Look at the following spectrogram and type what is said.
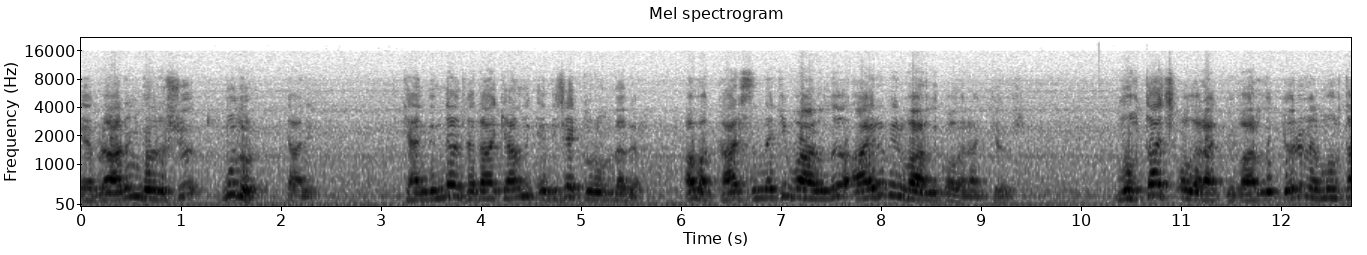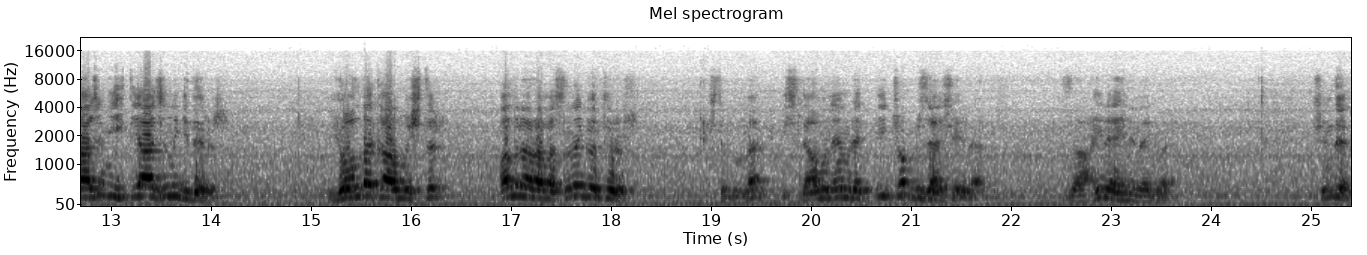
Ebrar'ın görüşü budur. Yani kendinden fedakarlık edecek durumdadır. Ama karşısındaki varlığı ayrı bir varlık olarak görür. Muhtaç olarak bir varlık görür ve muhtacın ihtiyacını giderir. Yolda kalmıştır, alır arabasına götürür. İşte bunlar İslam'ın emrettiği çok güzel şeylerdir. Zahir ehline göre. Şimdi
